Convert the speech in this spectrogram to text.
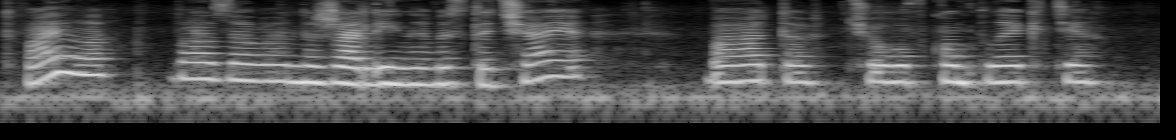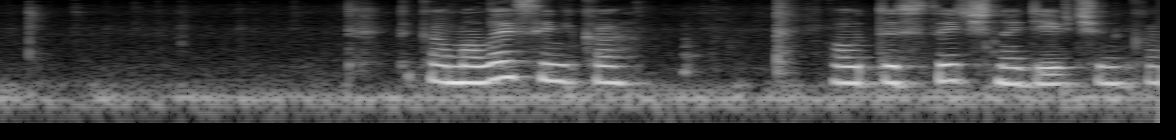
твайла базова. На жаль, їй не вистачає багато чого в комплекті. Така малесенька, аутистична дівчинка.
